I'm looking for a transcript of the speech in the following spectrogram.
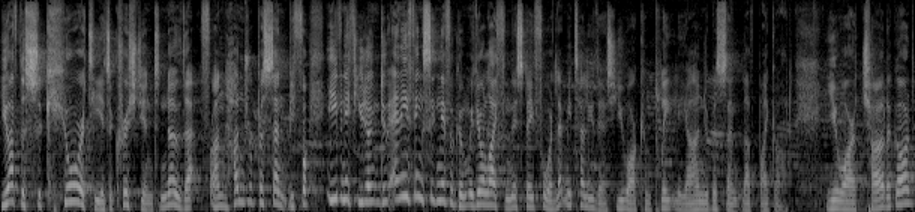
you have the security as a Christian to know that 100% before, even if you don't do anything significant with your life from this day forward, let me tell you this you are completely 100% loved by God. You are a child of God.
